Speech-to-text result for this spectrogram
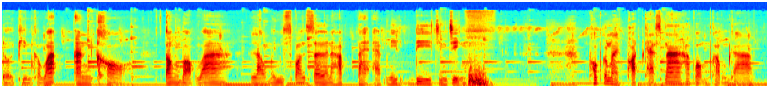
โดยพิมพ์คำว่า Anchor ต้องบอกว่าเราไม่มีสปอนเซอร์นะครับ แต่แอปนี้ดีจริง ๆ พบกันใหม่พอดแคสต์หน้าครับผม ขอบคุณครับ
